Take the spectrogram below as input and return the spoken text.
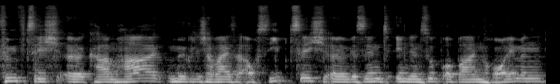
50 äh, kmh, möglicherweise auch 70. Äh, wir sind in den suburbanen Räumen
